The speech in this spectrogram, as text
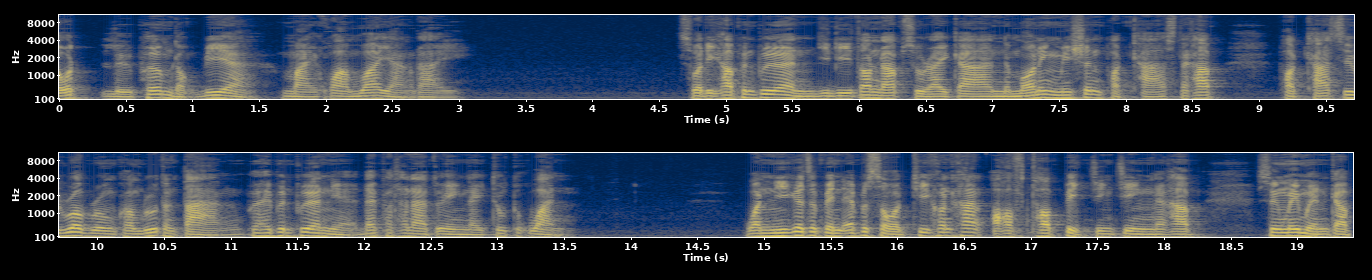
ลดหรือเพิ่มดอกเบี้ย หมายความว่าอย่างไร สวัสดีครับเพื่อนๆ ยินดีต้อนรับสู่รายการ The Morning Mission Podcast นะครับ พอดแคสต์ที่รวบรวมความรู้ต่างๆ เพื่อให้เพื่อนๆ เนี่ยได้พัฒนาตัวเองในทุกๆวัน วันนี้ก็จะเป็น episode ที่ค่อนข้าง off topic จริง ๆ นะครับ ซึ่งไม่เหมือนกับ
